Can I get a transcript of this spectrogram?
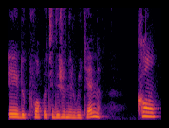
et de pouvoir petit déjeuner le week-end. Quand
